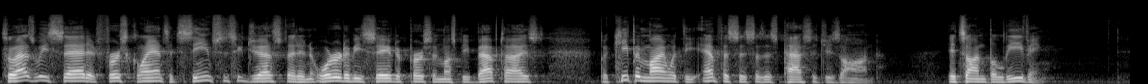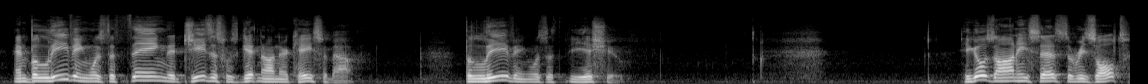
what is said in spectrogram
So, as we said at first glance, it seems to suggest that in order to be saved, a person must be baptized but keep in mind what the emphasis of this passage is on it's on believing. And believing was the thing that Jesus was getting on their case about. Believing was the issue. He goes on, he says, the result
